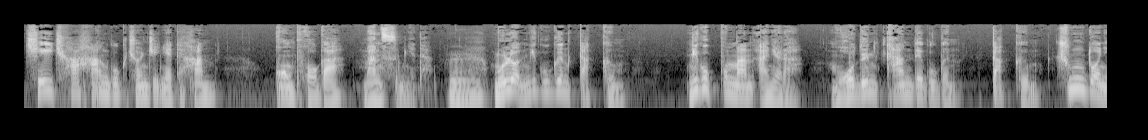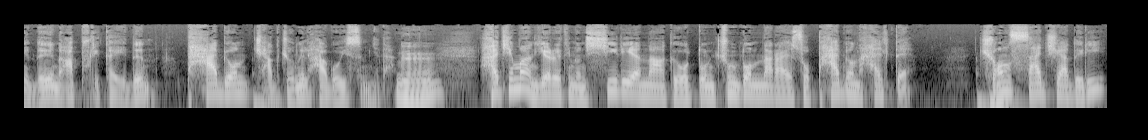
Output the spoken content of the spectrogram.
제2차 한국 전쟁에 대한 공포가 많습니다. 네. 물론 미국은 가끔 미국뿐만 아니라 모든 간대국은 가끔 중동이든 아프리카이든 파변 작전을 하고 있습니다. 네. 하지만 예를 들면 시리아나 그 어떤 중동 나라에서 파변할 때 전사자들이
